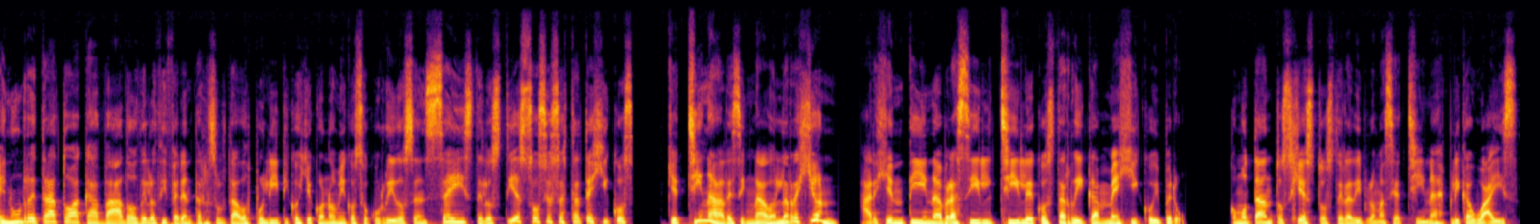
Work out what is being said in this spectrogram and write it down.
en un retrato acabado de los diferentes resultados políticos y económicos ocurridos en seis de los diez socios estratégicos que China ha designado en la región, Argentina, Brasil, Chile, Costa Rica, México y Perú. Como tantos gestos de la diplomacia china, explica Weiss,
